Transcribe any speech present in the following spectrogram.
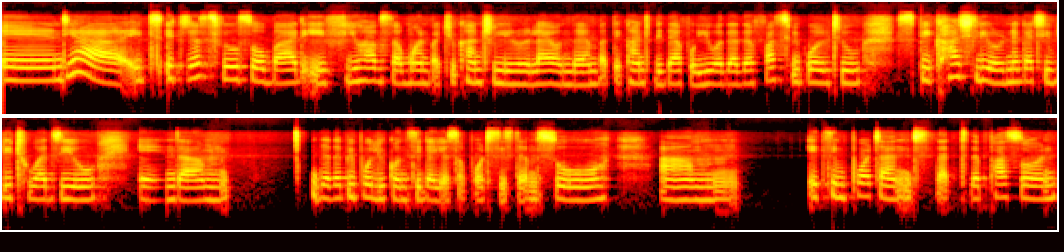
And yeah, it it just feels so bad if you have someone but you can't really rely on them, but they can't be there for you, or they're the first people to speak harshly or negatively towards you, and um, they're the people you consider your support system. So um, it's important that the person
